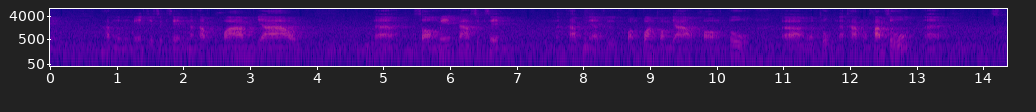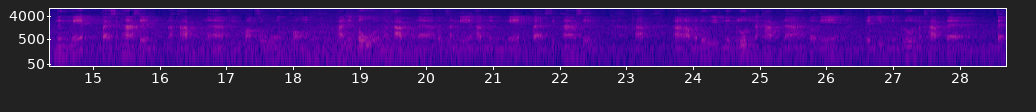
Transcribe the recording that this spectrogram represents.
นครับ1เมตร70 เซนนะครับ ความยาวนะ2เมตร90 เซนนะครับเนี่ยคือความกว้างความยาวของตู้บรรทุกนะครับความสูงนะ1เมตร85 เซนนะครับนะคือความสูงของภายในตู้นะครับนะรถคันนี้ครับ1เมตร85 เซนนะครับเรามาดูอีก1รุ่นนะครับนะตัวนี้ เป็นอีก1รุ่นนะครับ แต่แตก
